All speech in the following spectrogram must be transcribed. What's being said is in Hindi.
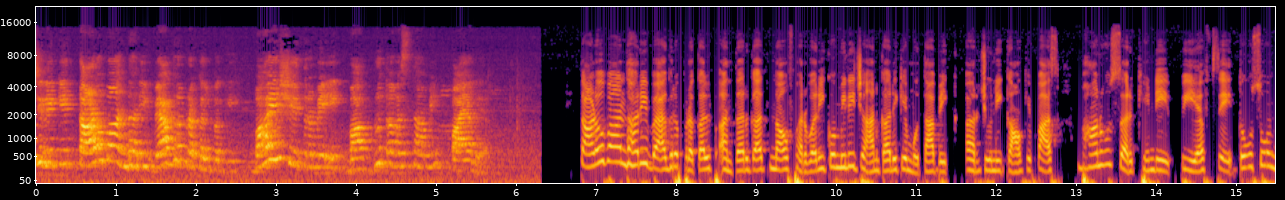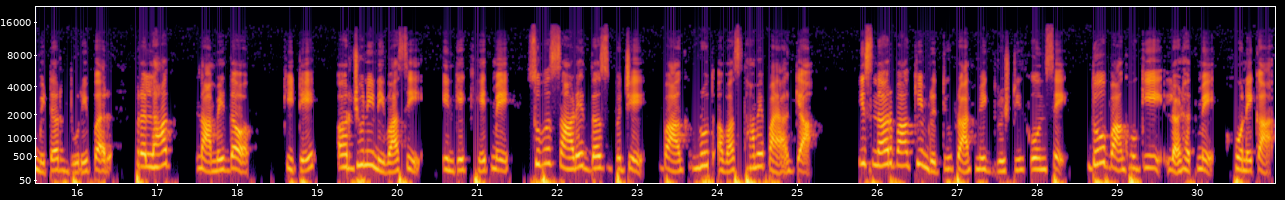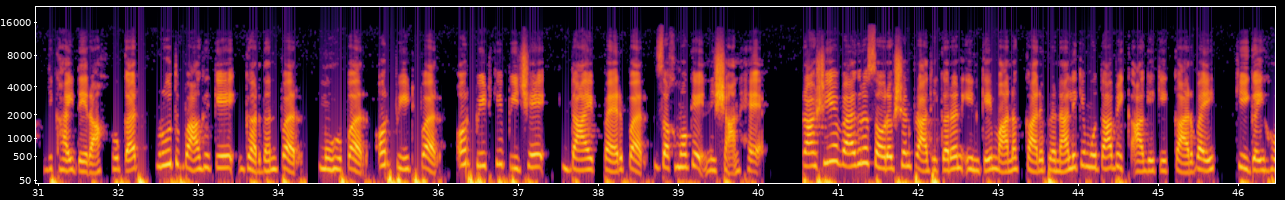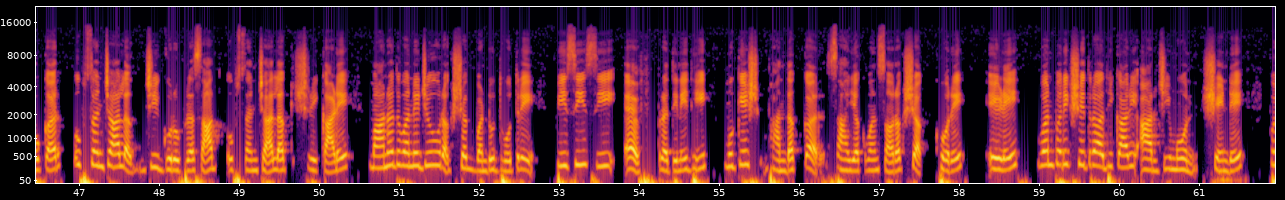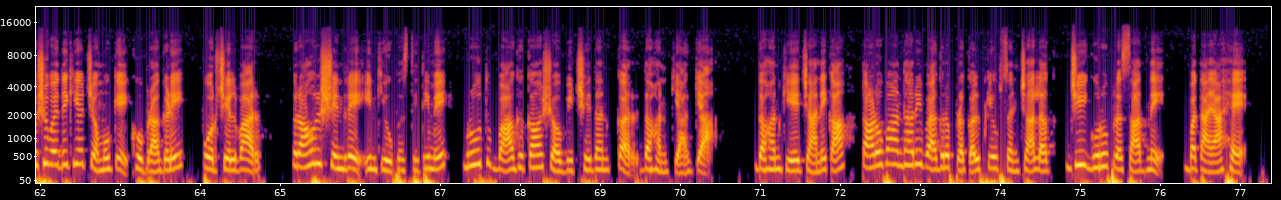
ज़िले के ताड़ोबा अंधारी व्याघ्र प्रकल्प के बाह्य क्षेत्र में एक बाघ मृत अवस्था में पाया गया। ताड़ोबा अंधारी व्याघ्र प्रकल्प अंतर्गत 9 फरवरी को मिली जानकारी के मुताबिक अर्जुनी गाँव के पास भानु सरखिंडी पीएफ से 200 मीटर दूरी पर प्रहलाद नामे द कीटे अर्जुनी निवासी, इनके खेत में सुबह साढ़े दस बजे बाघ मृत अवस्था में पाया गया। इस नर बाघ की मृत्यु प्राथमिक दृष्टिकोण से दो बाघों की लड़त में होने का दिखाई दे रहा होकर मृत बाघ के गर्दन पर, मुँह पर और पीठ पर और पीठ के पीछे दाएँ पैर पर जख्मों के निशान है। राष्ट्रीय व्याघ्र संरक्षण प्राधिकरण इनके मानक कार्य प्रणाली के मुताबिक आगे की कार्रवाई की गई होकर उप संचालक जी गुरु प्रसाद उप संचालक श्री काड़े, मानद वन्यजीव रक्षक बंडू धोत्रे, पीसीसीएफ प्रतिनिधि मुकेश भांदक्कर, सहायक वन संरक्षक खोरे एड़े, वन परिक्षेत्र अधिकारी आरजी मोन, शेंडे, पशुवैद्यकीय चमुके, खोबरागड़े, पोर्चेलवार, राहुल शिंद्रे इनकी उपस्थिति में मृत बाघ का शव विच्छेदन कर दहन किया गया। दहन किए जाने का ताड़ोबा अंधारी व्याघ्र प्रकल्प के उप संचालक जी गुरु प्रसाद ने बताया है।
